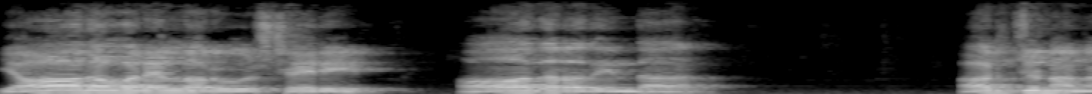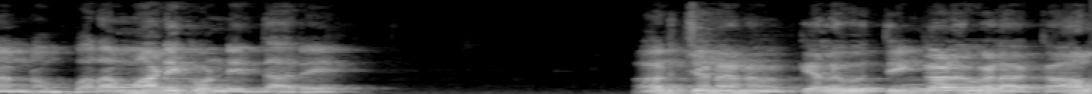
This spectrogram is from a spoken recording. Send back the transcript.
ಯಾದವರೆಲ್ಲರೂ ಸೇರಿ ಆದರದಿಂದ ಅರ್ಜುನನನ್ನು ಬರಮಾಡಿಕೊಂಡಿದ್ದಾರೆ. ಅರ್ಜುನನು ಕೆಲವು ತಿಂಗಳುಗಳ ಕಾಲ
